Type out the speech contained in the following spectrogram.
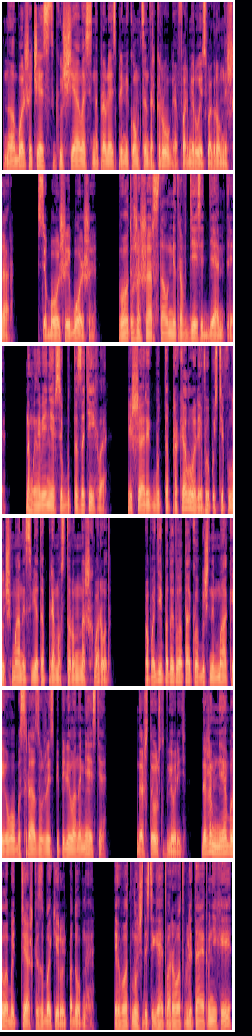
Но большая часть сгущалась, направляясь прямиком в центр круга, формируясь в огромный шар. Все больше и больше. Вот уже шар стал метров десять в диаметре. На мгновение все будто затихло и шарик будто прокололи, выпустив луч маны света прямо в сторону наших ворот. Попади под эту атаку обычный маг, и его бы сразу уже испепелило на месте. Да что уж тут говорить, даже мне было бы тяжко заблокировать подобное. И вот луч достигает ворот, влетает в них, и...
